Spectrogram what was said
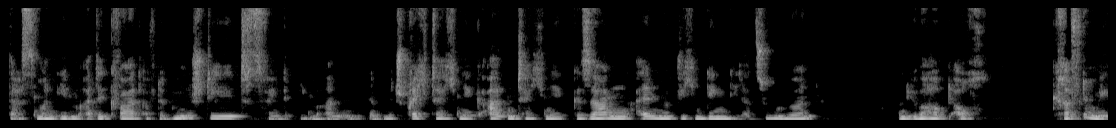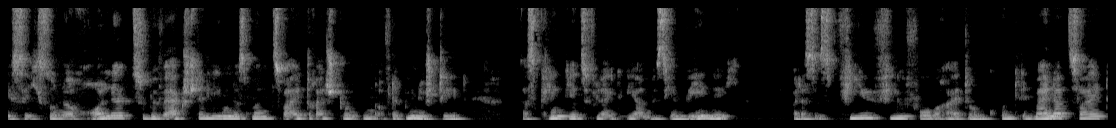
dass man eben adäquat auf der Bühne steht. Es fängt eben an mit Sprechtechnik, Atemtechnik, Gesang, allen möglichen Dingen, die dazugehören. Und überhaupt auch kräftemäßig so eine Rolle zu bewerkstelligen, dass man zwei, drei Stunden auf der Bühne steht. Das klingt jetzt vielleicht eher ein bisschen wenig, aber das ist viel, viel Vorbereitung. Und in meiner Zeit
